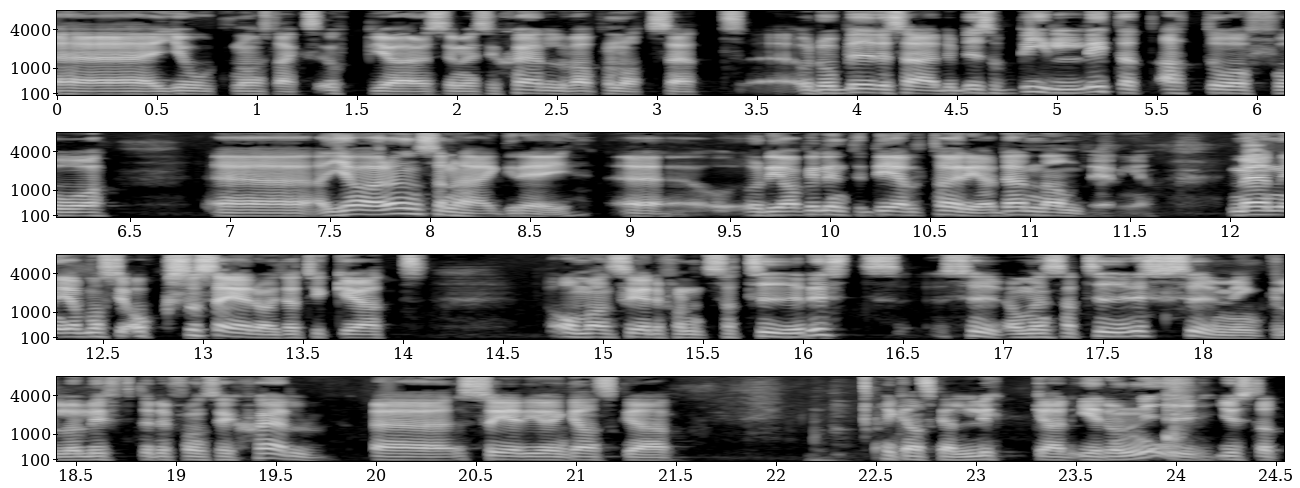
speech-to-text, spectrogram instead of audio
eh, gjort någon slags uppgörelse med sig själva på något sätt. Och då blir det så här, det blir så billigt att, att då få eh, göra en sån här grej. Eh, och jag vill inte delta i det av den anledningen. Men jag måste också säga då att jag tycker att om man ser det från ett satiriskt, om en satirisk synvinkel och lyfter det från sig själv eh, så är det ju en ganska, en ganska lyckad ironi just att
